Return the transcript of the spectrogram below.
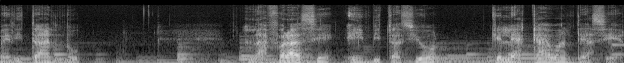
meditando, la frase e invitación que le acaban de hacer.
